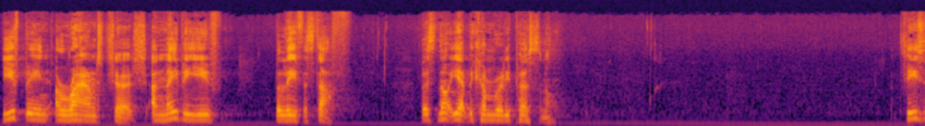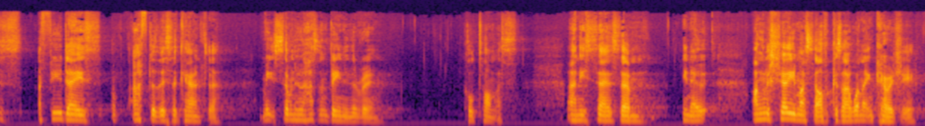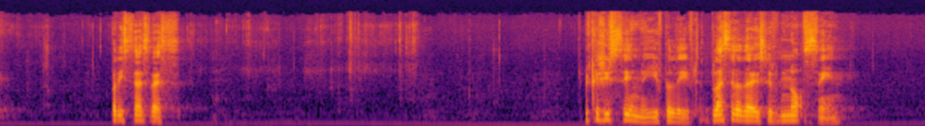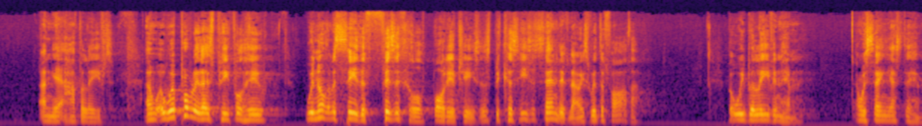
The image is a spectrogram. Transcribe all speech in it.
you've been around church and maybe you've believed the stuff, but it's not yet become really personal. Jesus, a few days after this encounter, meets someone who hasn't been in the room called Thomas. And he says, um, You know, I'm going to show you myself because I want to encourage you. But he says this Because you've seen me, you've believed. Blessed are those who've not seen and yet have believed. And we're probably those people who we're not going to see the physical body of Jesus because he's ascended now, he's with the Father. But we believe in him and we're saying yes to him.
